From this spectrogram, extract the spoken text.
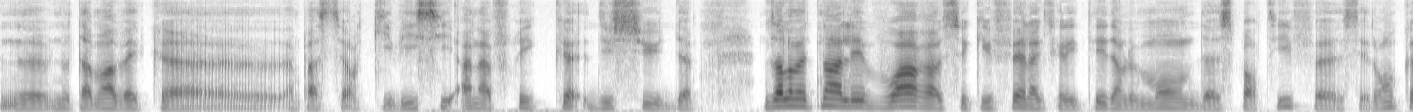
notamment avec euh, un pasteur qui vit ici en Afrique du Sud. Nous allons maintenant aller voir ce qui fait l'actualité dans le monde sportif. Euh, c'est donc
